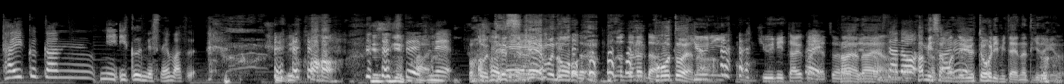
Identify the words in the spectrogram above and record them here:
体育館に行くんですね、まず。デスゲームですね。あ、デスゲームのなんだなんだ冒頭やな。急に、急に大会やつられてなんやなんやあの神様の言う通りみたいになってきたけど。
